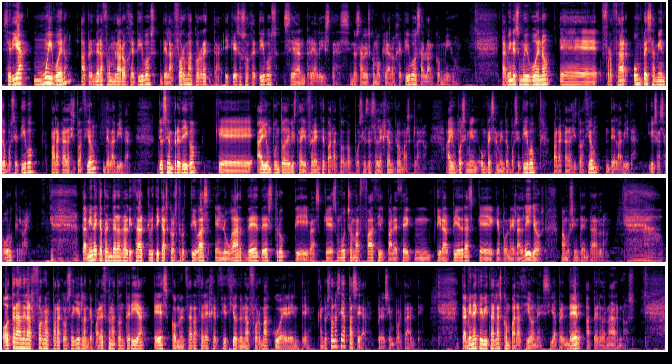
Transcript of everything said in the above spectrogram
Sería muy bueno aprender a formular objetivos de la forma correcta y que esos objetivos sean realistas. Si no sabes cómo crear objetivos, hablar conmigo. También es muy bueno eh, forzar un pensamiento positivo para cada situación de la vida. Yo siempre digo que hay un punto de vista diferente para todo, pues ese es el ejemplo más claro. Hay un, pensamiento positivo para cada situación de la vida y os aseguro que lo hay. También hay que aprender a realizar críticas constructivas en lugar de destructivas, que es mucho más fácil, parece mm, tirar piedras que poner ladrillos. Vamos a intentarlo. Otra de las formas para conseguirlo, aunque parezca una tontería, es comenzar a hacer ejercicio de una forma coherente, aunque solo sea pasear, pero es importante. También hay que evitar las comparaciones y aprender a perdonarnos.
